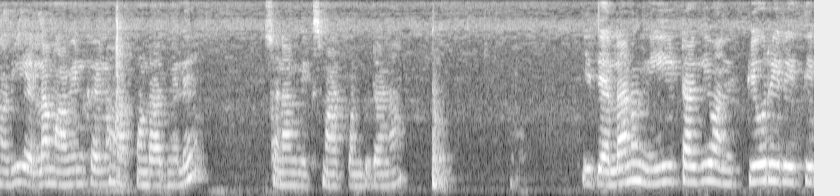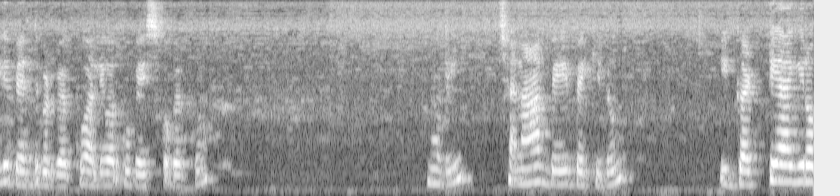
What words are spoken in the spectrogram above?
ನೋಡಿ, ಎಲ್ಲ ಮಾವಿನಕಾಯಿನೂ ಹಾಕ್ಕೊಂಡಾದ್ಮೇಲೆ ಚೆನ್ನಾಗಿ ಮಿಕ್ಸ್ ಮಾಡ್ಕೊಂಡ್ಬಿಡೋಣ. ಇದೆಲ್ಲನೂ ನೀಟಾಗಿ ಒಂದು ಪ್ಯೂರಿ ರೀತಿಲಿ ಬೆಂದು ಬಿಡಬೇಕು ಅಲ್ಲಿವರೆಗೂ ಬೇಯಿಸ್ಕೋಬೇಕು. ನೋಡಿ, ಚೆನ್ನಾಗಿ ಬೇಯಬೇಕಿದು. ಈ ಗಟ್ಟಿಯಾಗಿರೋ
